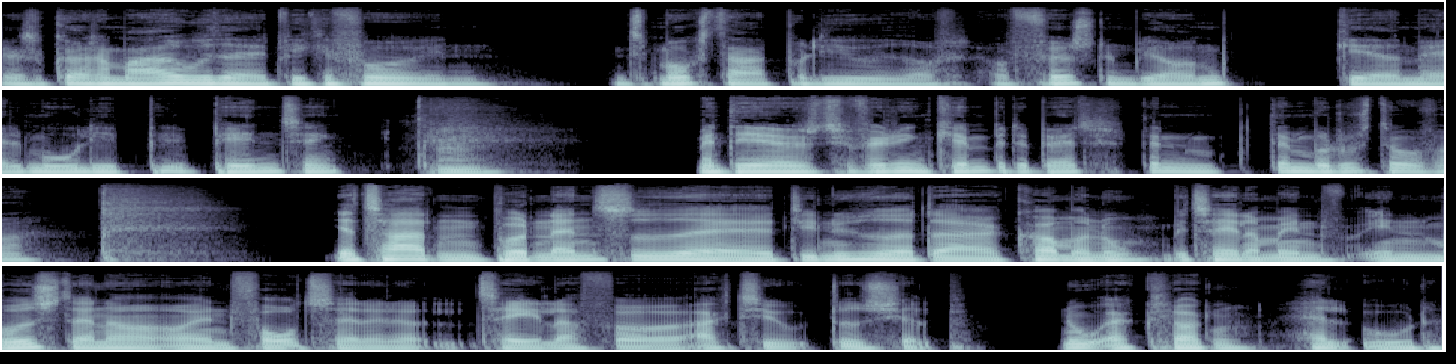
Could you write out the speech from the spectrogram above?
altså, gør så meget ud af, at vi kan få en, en smuk start på livet, og, og fødslen bliver omgået med alle mulige pæne ting. Mm. Men det er jo selvfølgelig en kæmpe debat. Den, den må du stå for. Jeg tager den på den anden side af de nyheder, der kommer nu. Vi taler med en, en modstander og en fortaler for aktiv dødshjælp. Nu er klokken halv otte.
